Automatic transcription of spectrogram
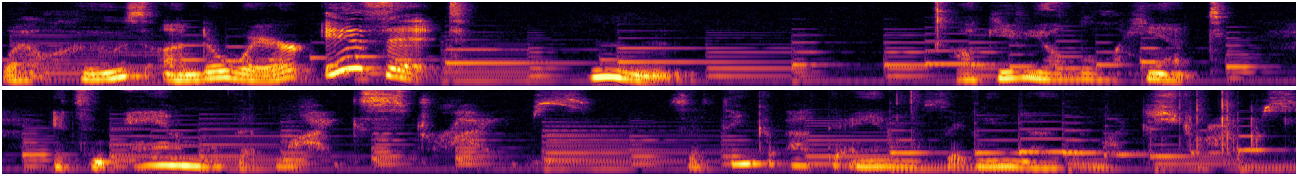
Well, whose underwear is it? Hmm. I'll give you a little hint. It's an animal that likes stripes. So think about the animals that you know that like stripes.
